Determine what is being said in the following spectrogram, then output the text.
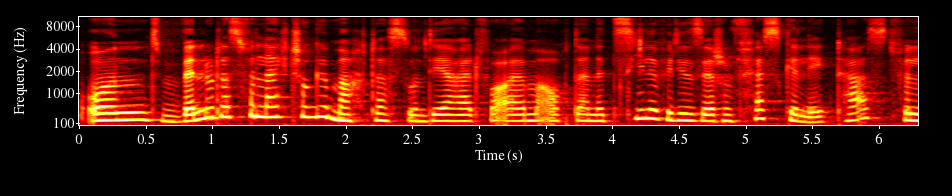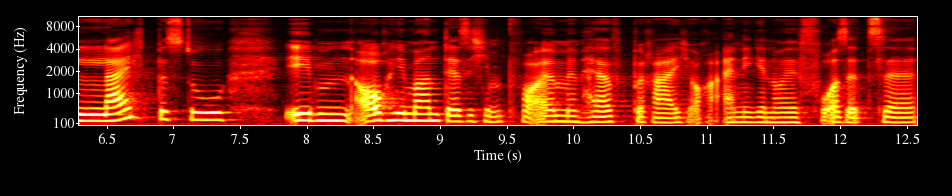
Und wenn du das vielleicht schon gemacht hast und dir halt vor allem auch deine Ziele für dieses Jahr schon festgelegt hast, vielleicht bist du eben auch jemand, der sich im, vor allem im Health-Bereich auch einige neue Vorsätze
